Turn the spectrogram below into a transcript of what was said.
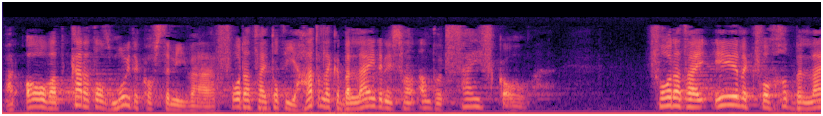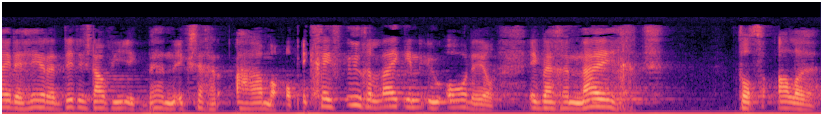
Maar oh, wat kan het ons moeite kosten, niet waar, voordat wij tot die hartelijke beleidenis van antwoord 5 komen. Voordat wij eerlijk voor God beleiden, Heer, dit is nou wie ik ben. Ik zeg er amen op. Ik geef u gelijk in uw oordeel. Ik ben geneigd tot alle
